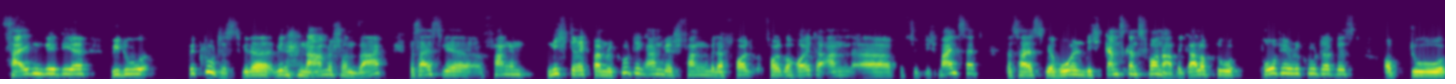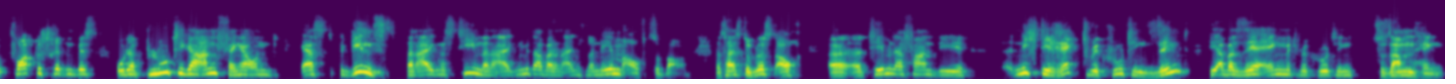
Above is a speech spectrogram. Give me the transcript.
zeigen wir dir, wie du recruitest, wie der, wie der Name schon sagt. Das heißt, wir fangen nicht direkt beim Recruiting an, wir fangen mit der Folge heute an äh, bezüglich Mindset. Das heißt, wir holen dich ganz, ganz vorne ab. Egal, ob du Profi-Recruiter bist, ob du fortgeschritten bist oder blutiger Anfänger und erst beginnst, dein eigenes Team, deine eigenen Mitarbeiter, dein eigenes Unternehmen aufzubauen. Das heißt, du wirst auch äh, äh Themen erfahren, die nicht direkt Recruiting sind, die aber sehr eng mit Recruiting zusammenhängen.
